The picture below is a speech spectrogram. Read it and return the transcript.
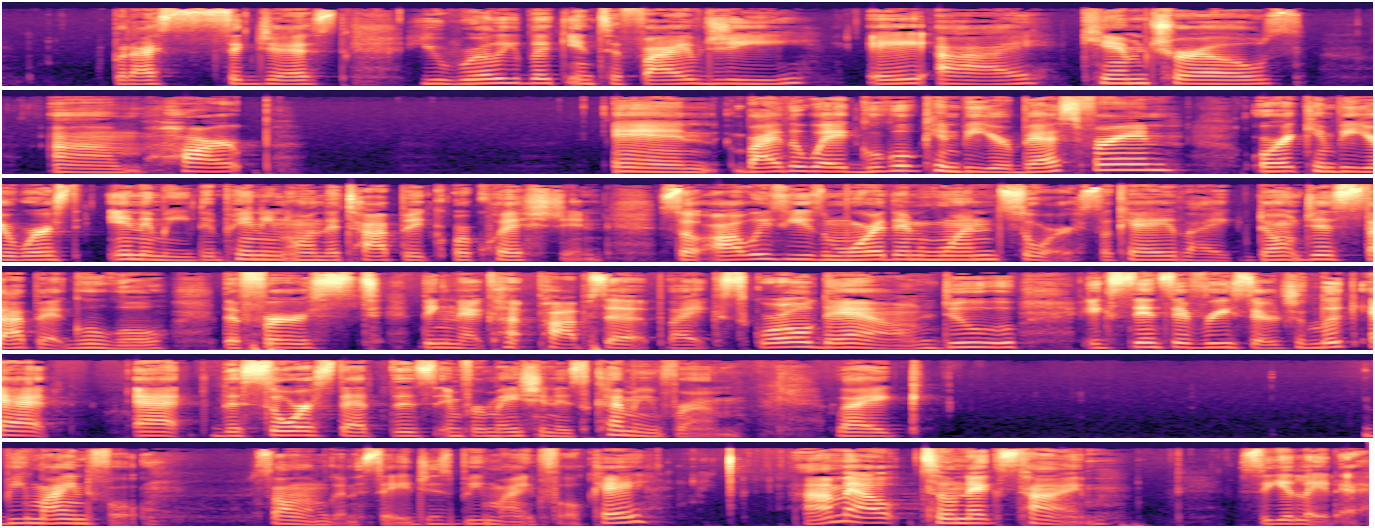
but I suggest you really look into 5G, AI, chemtrails, um, HAARP. And by the way, Google can be your best friend or it can be your worst enemy depending on the topic or question. So always use more than one source, okay? Like don't just stop at Google, the first thing that pops up. Like scroll down, do extensive research, look at at the source that this information is coming from. Like, be mindful. That's all I'm to say. Just be mindful, okay? I'm out. Till next time. See you later.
